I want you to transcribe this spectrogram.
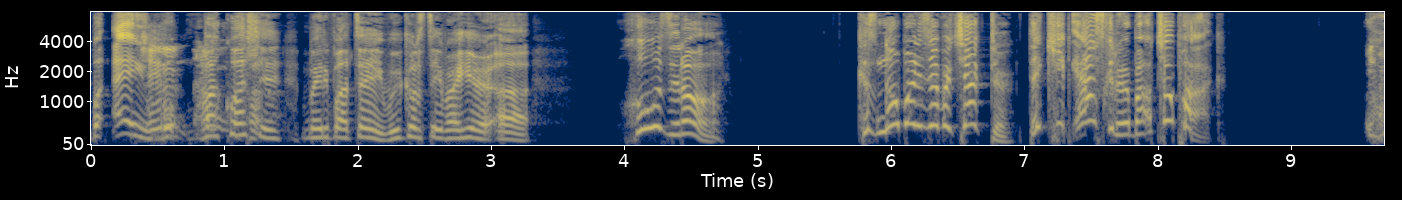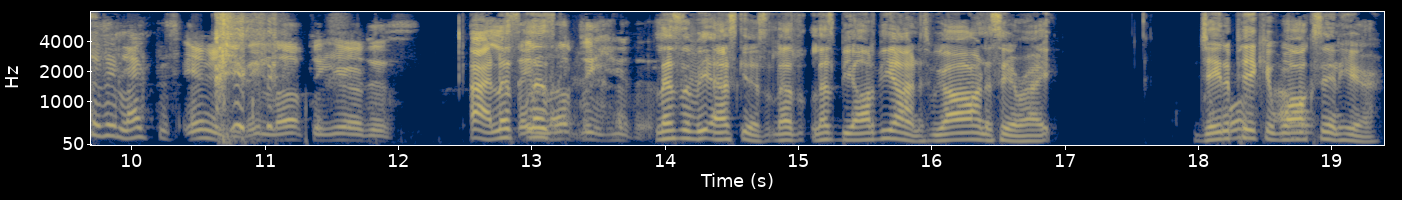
but hey, Jada- but my question, Manny Fontaine, we're gonna stay right here. Uh, who is it on? Because nobody's ever checked her. They keep asking her about Tupac. Because they like this energy. They love to hear this. All right, let's They let's love to hear this. let's let me ask you this. Let's let's be all to be honest. We are honest here, right? Jada Well, Pickett walks in here.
